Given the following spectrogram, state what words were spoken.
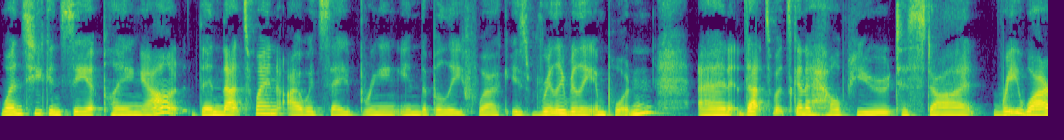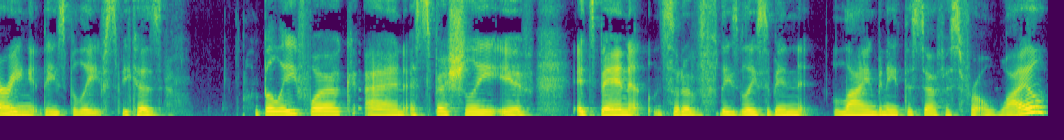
once you can see it playing out, then that's when I would say bringing in the belief work is really, really important. And that's what's going to help you to start rewiring these beliefs because belief work, and especially if it's been sort of these beliefs have been lying beneath the surface for a while,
